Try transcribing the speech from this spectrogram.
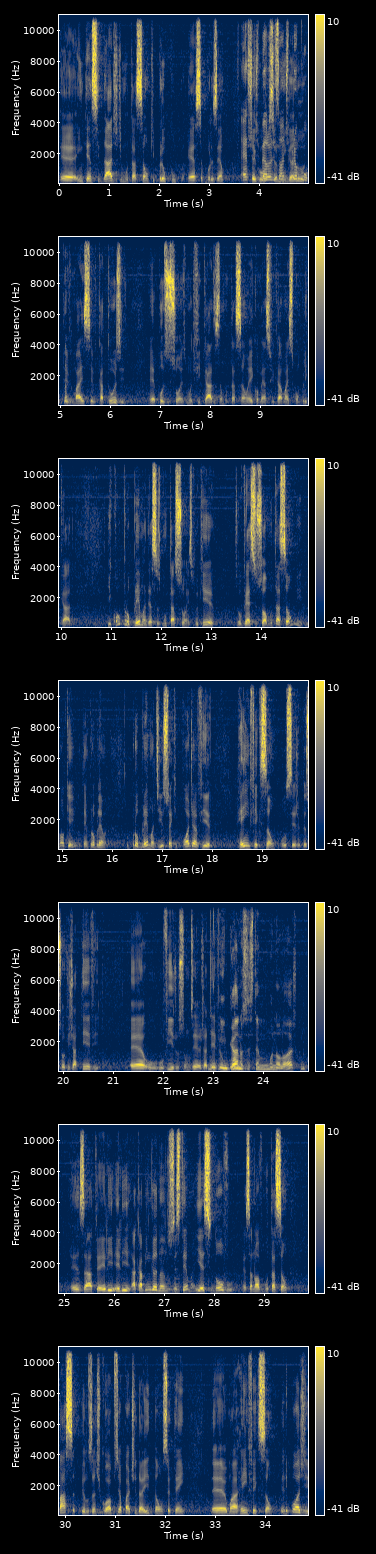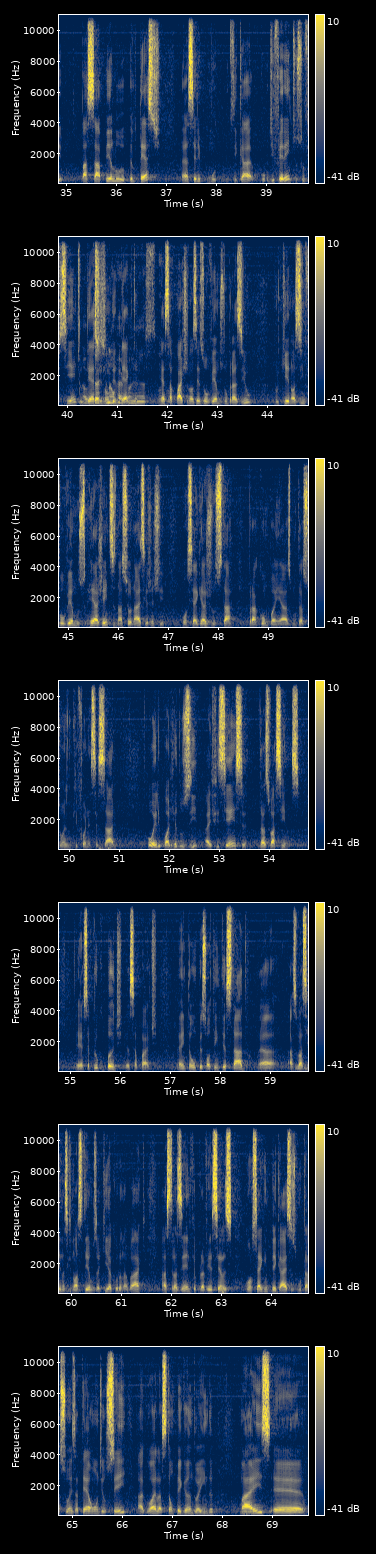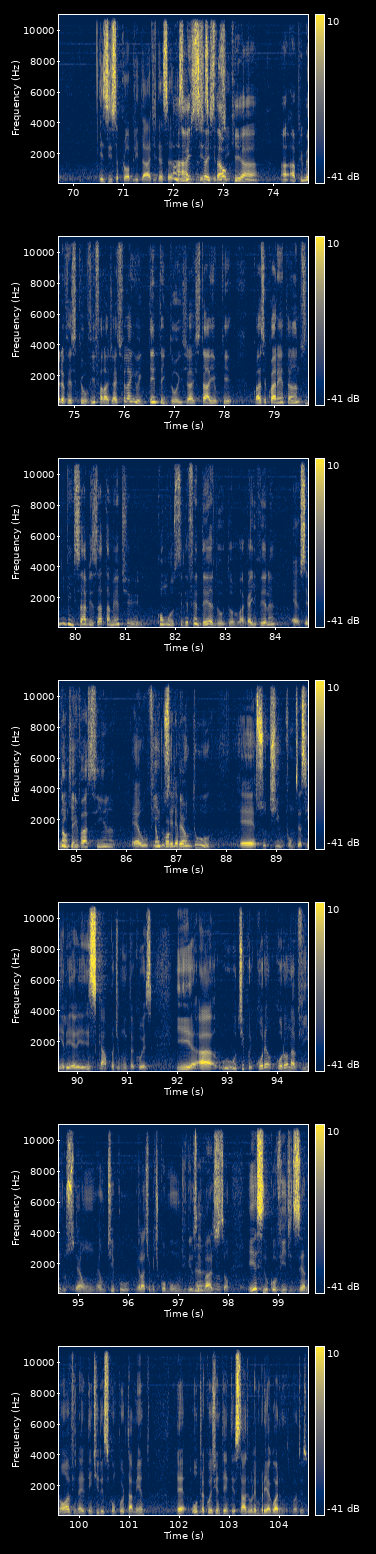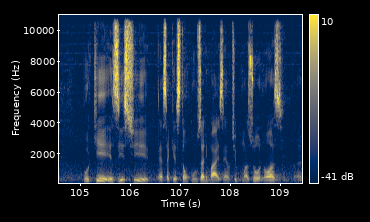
é, intensidade de mutação que preocupa. Essa, por exemplo, Essa chegou, se eu não me engano, preocupa. teve mais, teve 14 é, posições modificadas na mutação, aí começa a ficar mais complicado. E qual o problema dessas mutações? Porque se houvesse só mutação, ok, não tem problema. O problema disso é que pode haver reinfecção, ou seja, a pessoa que já teve é, o, o, vírus, vamos dizer, já teve... Engana o, o sistema imunológico. Né? Exato, ele, ele acaba enganando uhum. o sistema e esse novo, essa nova mutação passa pelos anticorpos e a partir daí, então, você tem é, uma reinfecção. Ele pode passar pelo, pelo teste, né? se ele ficar diferente o suficiente, o, ah, teste, teste, não, não detecta. Reconhece. Essa parte nós resolvemos no Brasil, porque nós desenvolvemos reagentes nacionais que a gente consegue ajustar para acompanhar as mutações no que for necessário, ou ele pode reduzir a eficiência das vacinas. Essa é preocupante, essa parte. Né? Então, o pessoal tem testado né, as vacinas que nós temos aqui, a Coronavac, a AstraZeneca, para ver se elas conseguem pegar essas mutações. Até onde eu sei, agora elas estão pegando ainda, mas é, existe a probabilidade dessa, ah, dessa AIDS já está reduzir. o que a, a, a, primeira vez que eu ouvi falar de AIDS foi lá em 82, já está aí o que quase 40 anos e ninguém sabe exatamente como se defender do, do HIV, né? É, Não que, tem vacina. É, o vírus um ele é muito é, sutil, vamos dizer assim, ele, ele, escapa de muita coisa. E a, o, o, tipo coronavírus é um, é um tipo relativamente comum de vírus, é, tem vários uhum. são. Esse, o Covid-19, né, ele tem tido esse comportamento. É, outra coisa que a gente tem testado, eu lembrei agora enquanto isso, porque existe essa questão com os animais, né, tipo uma zoonose. Né?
